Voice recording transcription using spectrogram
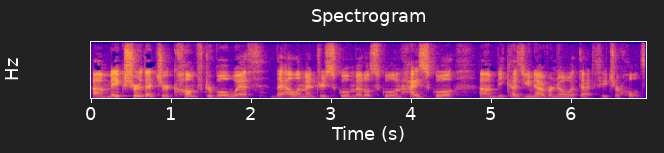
um, make sure that you're comfortable with the elementary school, middle school, and high school um, because you never know what that future holds.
